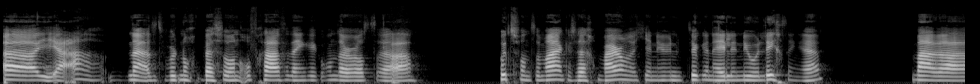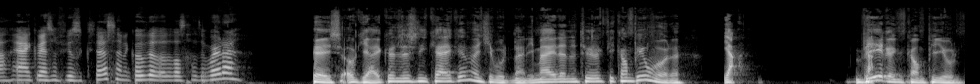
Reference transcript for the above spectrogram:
Eh, ja, nou, het wordt nog best wel een opgave, denk ik... om daar wat eh, goeds van te maken, zeg maar. Omdat je nu natuurlijk een hele nieuwe lichting hebt. Maar eh, ja, ik wens hem veel succes en ik hoop dat het wat gaat worden. Kees, ook jij kunt dus niet kijken, want je moet naar die meiden natuurlijk die kampioen worden. Ja. Weer een kampioen.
